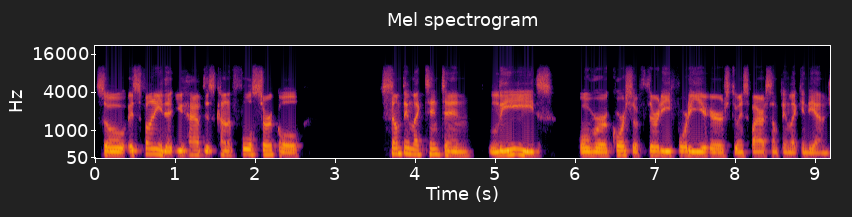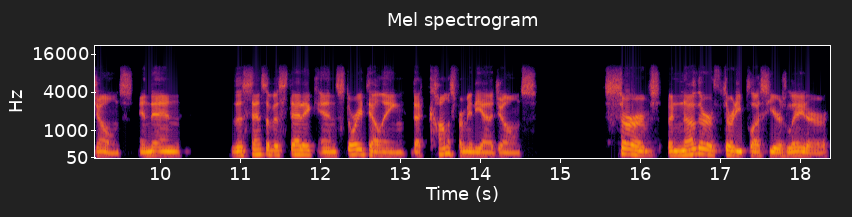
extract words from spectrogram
So it's funny that you have this kind of full circle. Something like Tintin leads over a course of 30, 40 years to inspire something like Indiana Jones, and then the sense of aesthetic and storytelling that comes from Indiana Jones serves another 30 plus years later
